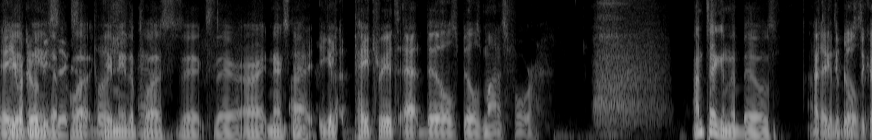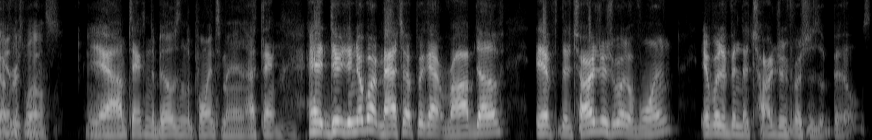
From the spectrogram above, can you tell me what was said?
Yeah, you're give It would me be the six. plu- give me the Yeah. plus six there. All right, next All game. right, you got Patriots at Bills. Bills minus four. I'm taking the Bills. I'm I take taking the Bills to cover as well. points. Yeah, I'm taking the Bills and the points, man. I think. Mm-hmm. Hey, dude, you know what matchup we got robbed of? If the Chargers would have won, it would have been the Chargers versus the Bills.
